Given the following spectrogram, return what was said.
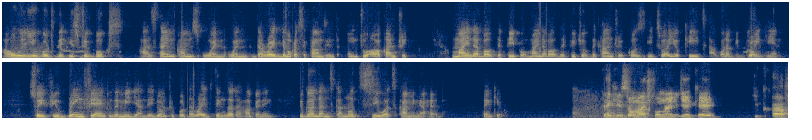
How will you go to the history books as time comes when, when the right democracy comes in, into our country? Mind about the people, mind about the future of the country, because it's where your kids are going to be growing in. So if you bring fear into the media and they don't report the right things that are happening, Ugandans cannot see what's coming ahead. Thank you. Thank you so much, Comrade JK. Uh,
